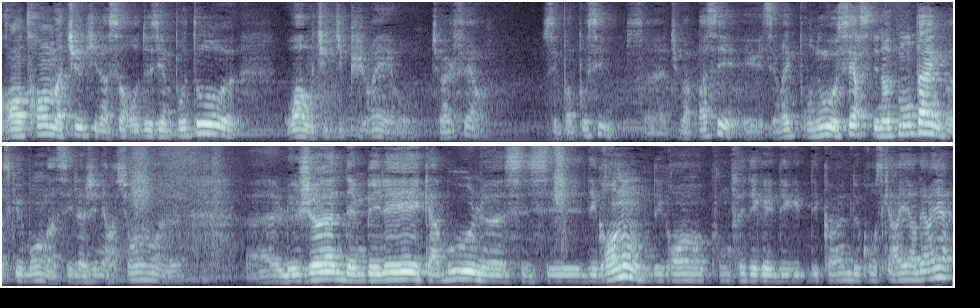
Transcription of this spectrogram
rentrant, Mathieu qui la sort au deuxième poteau. Waouh, tu te dis purée, oh, tu vas le faire. C'est pas possible, tu vas passer. Et c'est vrai que pour nous, au cerf, c'était notre montagne, parce que bon, bah, c'est la génération. Euh, euh, le jeune, Dembélé, Kaboul, euh, c'est des grands noms, des grands qui ont fait quand même de grosses carrières derrière.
